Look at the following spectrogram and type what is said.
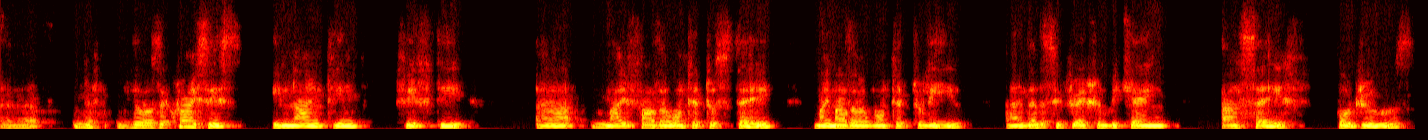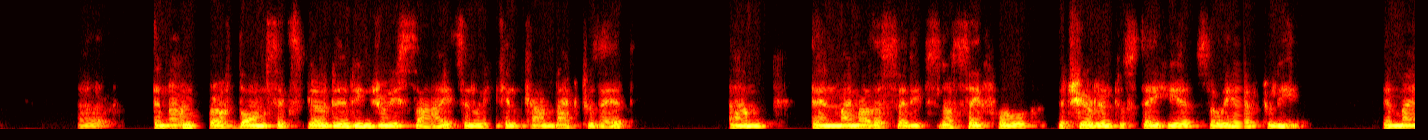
uh, there was a crisis in 1950. Uh, my father wanted to stay, my mother wanted to leave, and then the situation became unsafe for Jews. Uh, a number of bombs exploded in Jewish sites, and we can come back to that. Um, and my mother said it's not safe for the children to stay here, so we have to leave. And my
